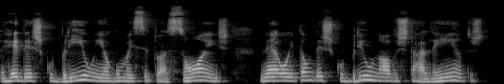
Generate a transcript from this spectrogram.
redescobriu em algumas situações, né? ou então descobriu novos talentos.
